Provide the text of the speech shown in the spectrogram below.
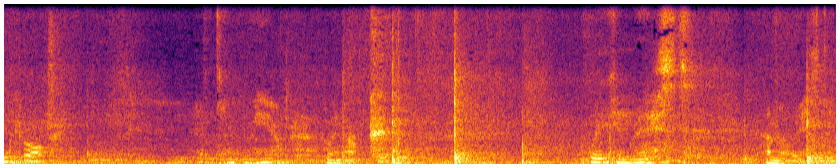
drop. And from here, going up. You can rest. I'm not resting.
